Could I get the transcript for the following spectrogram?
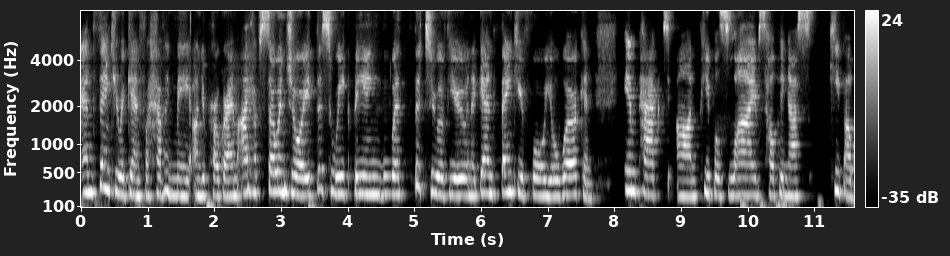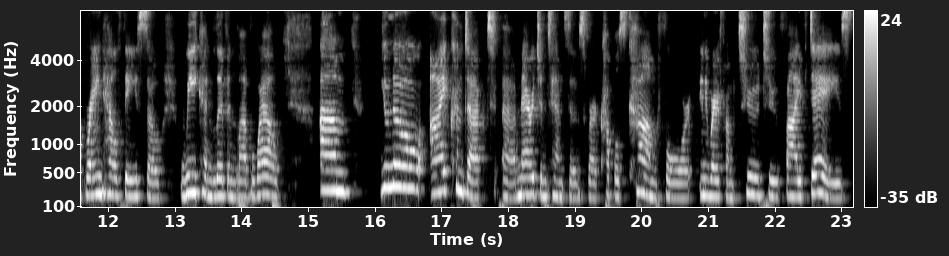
And thank you again for having me on your program. I have so enjoyed this week being with the two of you. And again, thank you for your work and impact on people's lives, helping us keep our brain healthy so we can live and love well. Um, you know, I conduct uh, marriage intensives where couples come for anywhere from two to five days.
